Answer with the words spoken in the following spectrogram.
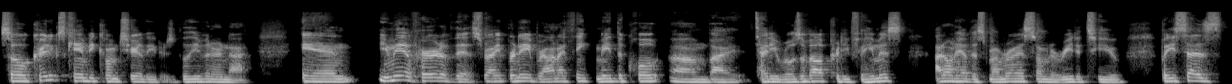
So critics can become cheerleaders, believe it or not. And you may have heard of this, right? Brene Brown, I think, made the quote um, by Teddy Roosevelt, pretty famous. I don't have this memorized, so I'm going to read it to you. But he says,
